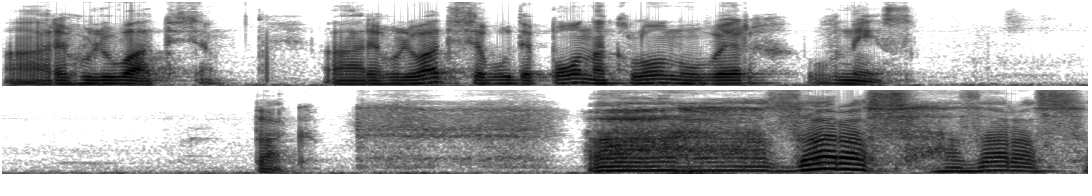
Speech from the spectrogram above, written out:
регулюватися. Регулюватися буде по наклону вверх-вниз. Так. Зараз зараз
